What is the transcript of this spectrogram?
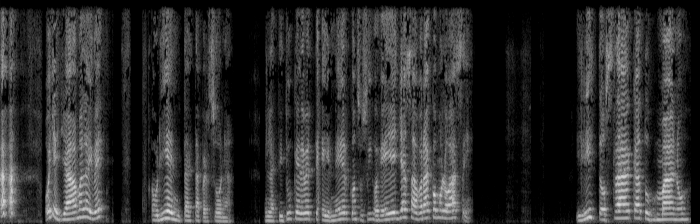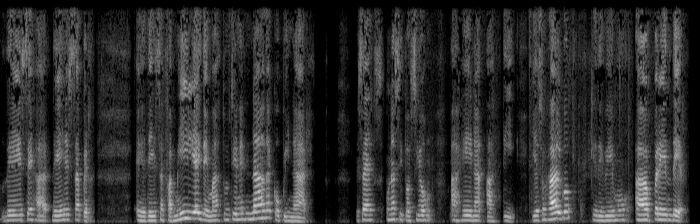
Oye, llámala y ve, orienta a esta persona en la actitud que debe tener con sus hijos. Ella sabrá cómo lo hace. Y listo, saca tus manos de, ese, de, esa, eh, de esa familia y demás. Tú no tienes nada que opinar. Esa es una situación ajena a ti. Y eso es algo que debemos aprender.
